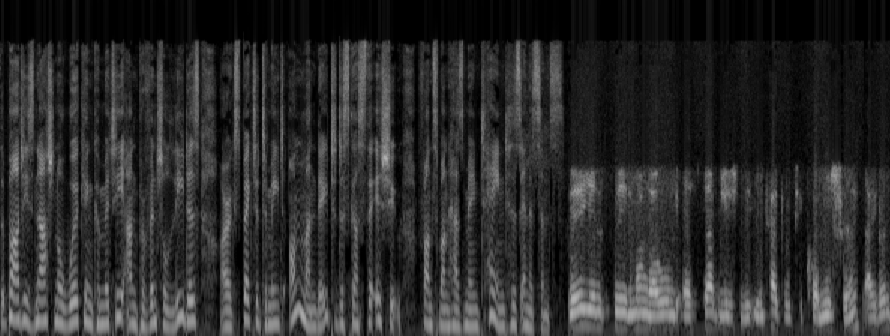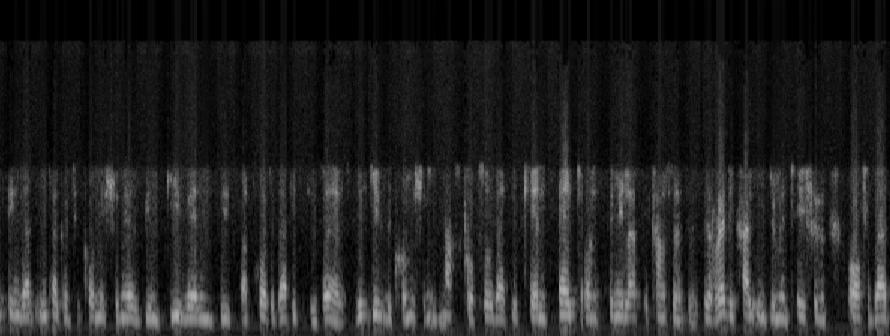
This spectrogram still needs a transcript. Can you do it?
The party's National Working Committee and provincial leaders are expected to meet on Monday to discuss the issue. Fransman has maintained his innocence. The ANC in Mangaung established the Integrity Commission. I don't think that Integrity Commission has been given the support that it deserves. This gives the Commission enough scope so that it can act on similar circumstances, the radical implementation of that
